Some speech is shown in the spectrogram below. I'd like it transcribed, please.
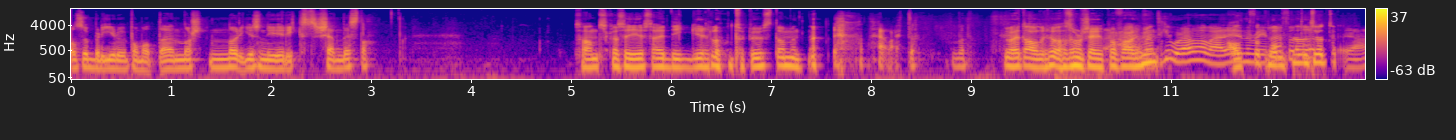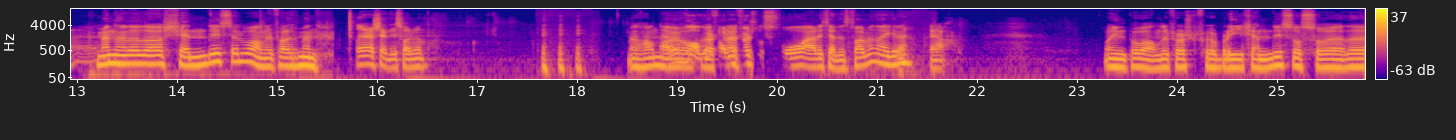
og så blir du på en måte Nors Norges nye rikskjendis, da. Sant skal sies, jeg digger låtepus, da, men Jeg veit det. du veit aldri hva som skjer på Jeg Farmen. vet ikke er Alt for content, vet vet du. Ja, ja. Men er det da kjendis eller vanlig Farmen? Det er Kjendisfarmen. Men han har jo vanlig vært farmen der. først, og så er det Kjendisfarmen, er det ikke det? Ja. Og inn på vanlig først for å bli kjendis, og så er det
